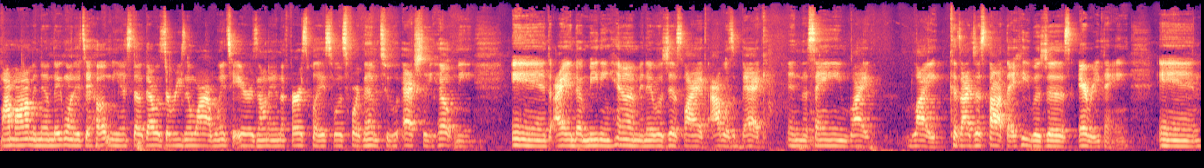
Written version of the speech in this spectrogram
my mom and them, they wanted to help me and stuff. That was the reason why I went to Arizona in the first place was for them to actually help me. And I ended up meeting him, and it was just like I was back in the same like light because I just thought that he was just everything. And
